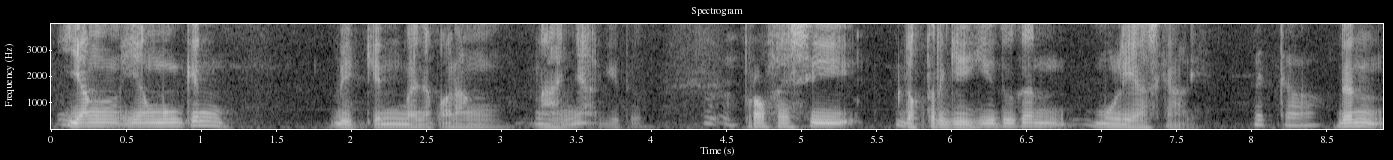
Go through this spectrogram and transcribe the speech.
yang yang mungkin bikin banyak orang nanya gitu, profesi dokter gigi itu kan mulia sekali Betul. dan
